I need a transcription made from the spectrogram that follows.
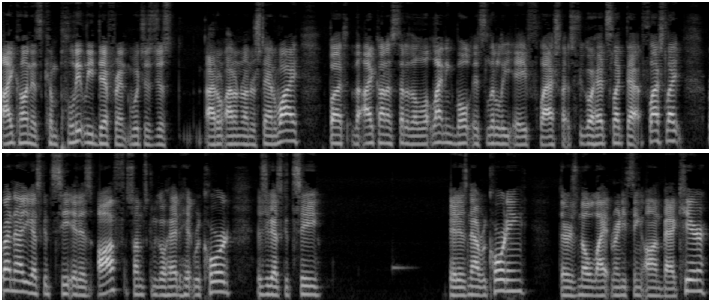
icon is completely different, which is just I don't I don't understand why. But the icon instead of the lightning bolt, it's literally a flashlight. So if you go ahead, select that flashlight. Right now, you guys can see it is off. So I'm just going to go ahead hit record. As you guys can see, it is now recording. There's no light or anything on back here.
